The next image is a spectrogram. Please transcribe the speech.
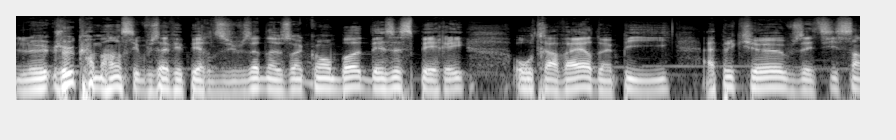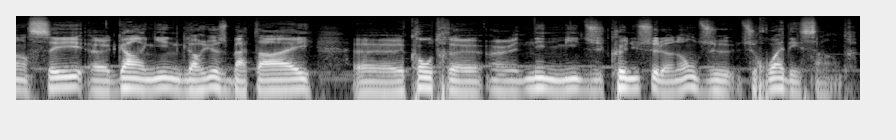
Le jeu commence et vous avez perdu. Vous êtes dans un combat désespéré au travers d'un pays après que vous étiez censé euh, gagner une glorieuse bataille euh, contre un ennemi connu sous le nom du, roi des cendres.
